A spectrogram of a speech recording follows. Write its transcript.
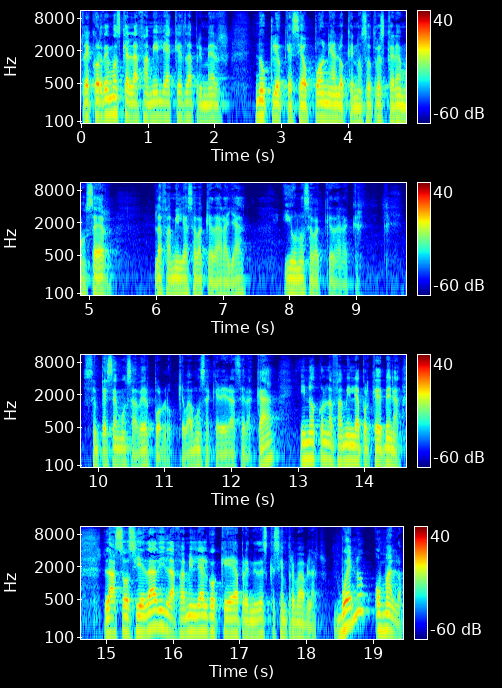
Recordemos que la familia, que es la primer núcleo que se opone a lo que nosotros queremos ser, la familia se va a quedar allá y uno se va a quedar acá. Entonces empecemos a ver por lo que vamos a querer hacer acá y no con la familia, porque mira, la sociedad y la familia algo que he aprendido es que siempre va a hablar, bueno o malo.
